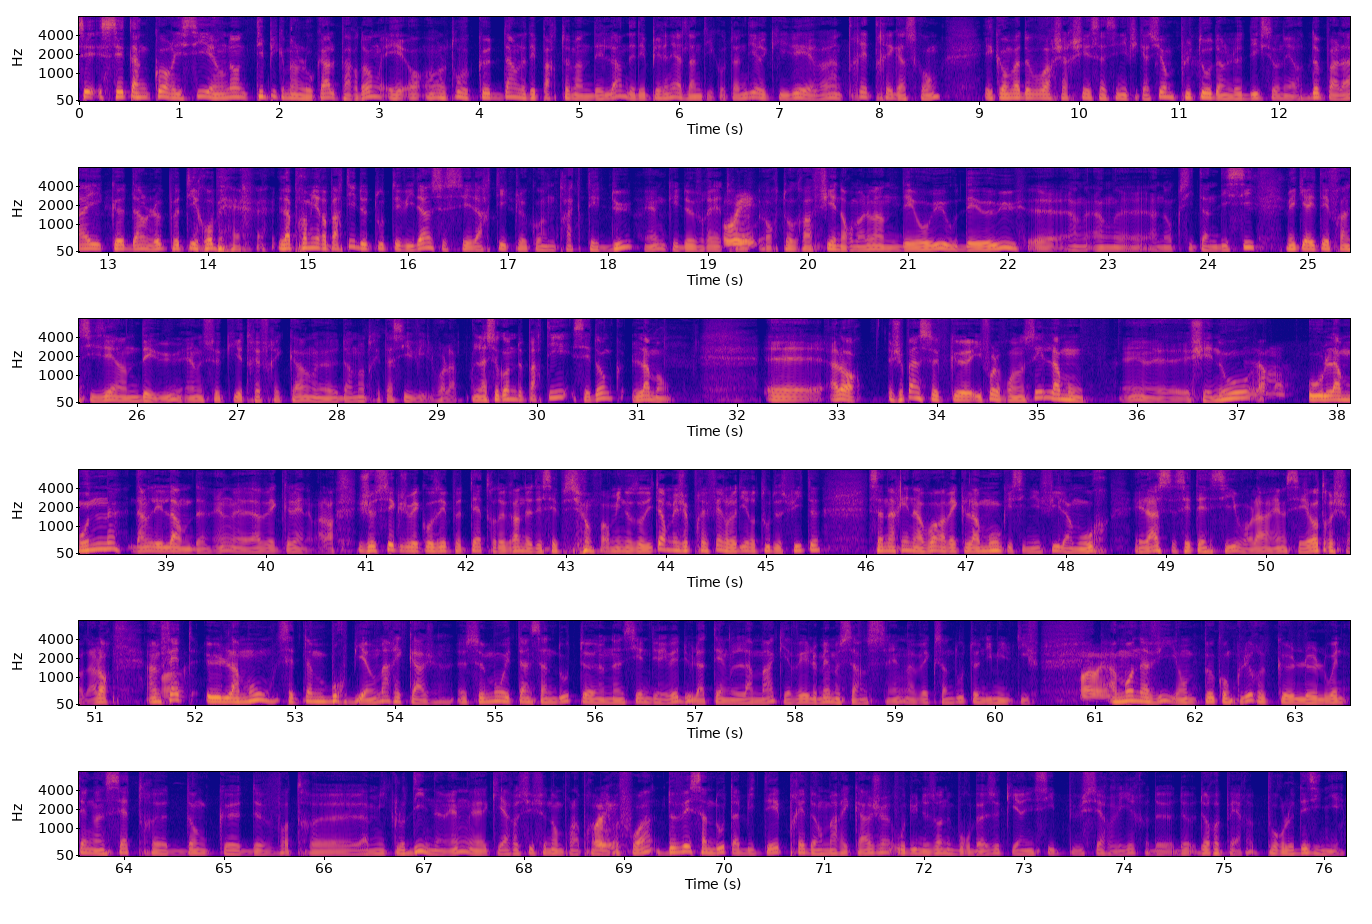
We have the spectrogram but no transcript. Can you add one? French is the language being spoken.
C'est encore ici un nom typiquement local, pardon, et on, le trouve que dans le département des Landes et des Pyrénées-Atlantiques. Autant dire qu'il est vraiment très très gascon et qu'on va devoir chercher sa signification plutôt dans le dictionnaire de Palaille que dans le petit Robert. La première partie, de toute évidence, c'est l'article contracté du, hein, qui devrait être orthographié normalement DOU ou DEU euh, en, en, euh, en, occitan d'ici, mais qui a été francisé en DU, hein, ce qui est très fréquent euh, dans notre état civil. Voilà. La seconde partie, c'est donc l'amont. Euh, alors, je pense qu'il faut le prononcer l'amont. Hein, euh, chez nous, ou Lamoun dans les Landes, hein, euh, avec Hélène. Alors, je sais que je vais causer peut-être de grandes déceptions parmi nos auditeurs, mais je préfère le dire tout de suite. Ça n'a rien à voir avec l'amour qui signifie l'amour. Hélas, c'est ainsi, voilà, hein, c'est autre chose. Alors, en fait, euh, l'amour, c'est un bourbier, un marécage. Euh, ce mot étant sans doute un ancien dérivé du latin lama qui avait le même sens, hein, avec sans doute un diminutif. Ouais, À mon avis, on peut conclure que le lointain ancêtre donc de votre amie Claudine, hein, qui a reçu ce nom pour la première fois, devait sans doute habiter près d'un marécage ou d'une zone bourbeuse qui a ainsi pu servir de, de repère pour le désigner.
